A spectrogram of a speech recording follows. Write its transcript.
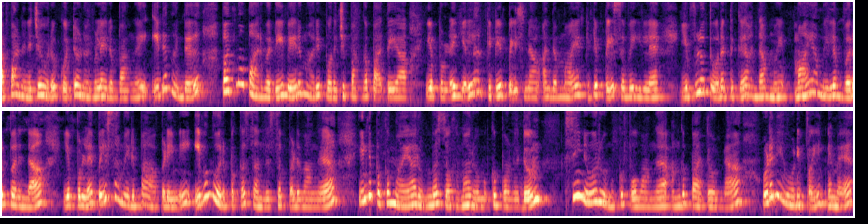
தப்பாக நினச்ச ஒரு குற்ற உணர்வில் இருப்பாங்க. இதை வந்து பத்மா பார்வதி வேறு மாதிரி புரிஞ்சுப்பாங்க பார்த்தியா எப்பொழுது எல்லார்கிட்டையும் பேசினா அந்த மாயா கிட்டே பேசவே இல்லை. இவ்வளோ தூரத்துக்கு அந்த மாயா மேலே வெறுப்பு இருந்தால் எப்பொழுது பேசாமல் இருப்பா அப்படின்னு இவங்க ஒரு பக்கம் சந்தோஷப்படுவாங்க. இந்த பக்கம் மாயா ரொம்ப சோகமாக ரூமுக்கு போனதும் சீனுவும் ரூமுக்கு போவாங்க. அங்கே பார்த்தோம்னா உடனே ஓடி போய் நம்ம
